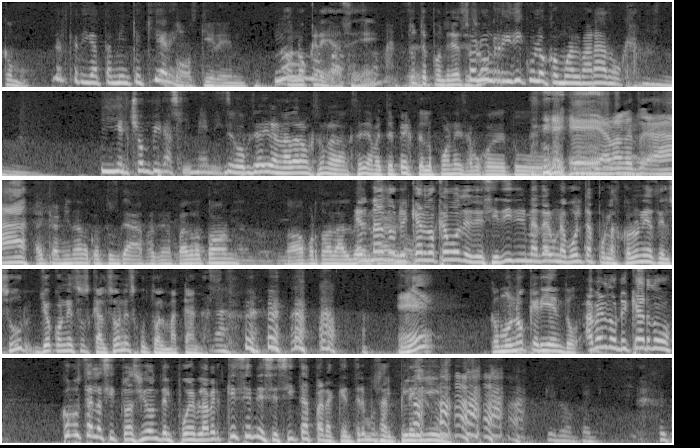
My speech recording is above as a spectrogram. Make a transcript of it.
¿Cómo? El que diga también que quiere. Todos quieren. No, no, No, creas, ¿eh? Tú te pondrías Solo eso? un ridículo como Alvarado. cabrón. Y el Chompiras Jiménez. Digo, pues ya ir a nadar, aunque sea, una, aunque sea Metepec, te lo pones abajo de tu... Ah. Ahí caminando con tus gafas en el padrotón. No, por toda la alberca. Es más, don. Ricardo, acabo de decidir irme a dar una vuelta por las colonias del sur, yo con esos calzones junto al Macanas. ¿Eh? Como no queriendo. A ver, don Ricardo, ¿cómo está la situación del Puebla? A ver, ¿qué se necesita para que entremos al play-in? Que don Pepe.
